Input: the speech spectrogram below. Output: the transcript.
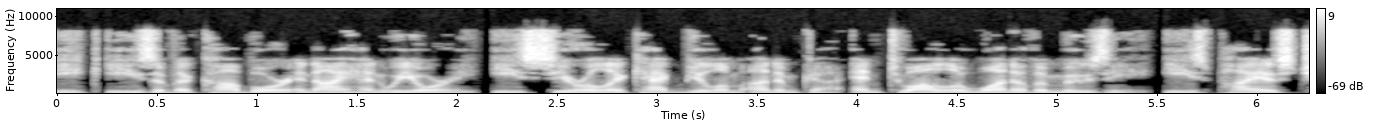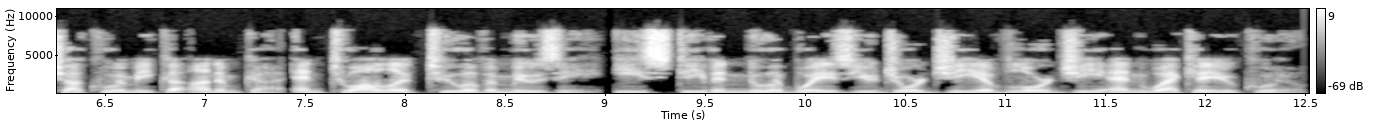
Eek Ease of Akabor in Ihenwiori, Ease Cyril Akagbulum Unamka and Tuala 1 of Amuzi, Ease Pius Chukwuemeka Unamka and Tuala 2 of Amuzi, Ease Stephen Nuabwes U Georgi of Lorji N Wekeukwu,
